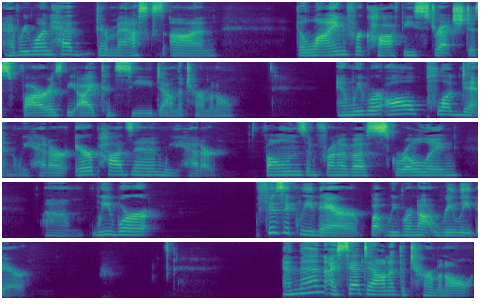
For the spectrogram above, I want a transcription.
Everyone had their masks on. The line for coffee stretched as far as the eye could see down the terminal. And we were all plugged in. We had our AirPods in, we had our phones in front of us scrolling. Um, we were physically there, but we were not really there. And then I sat down at the terminal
